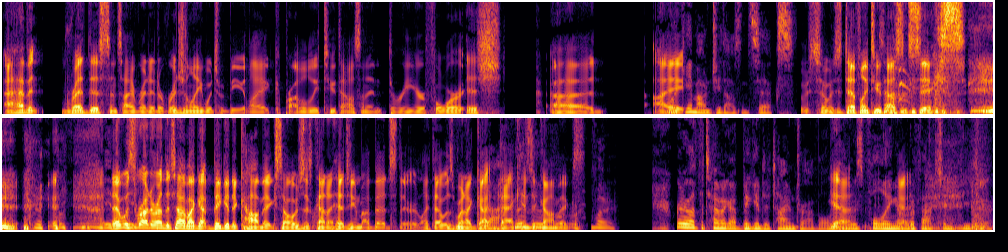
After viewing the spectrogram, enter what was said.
I haven't read this since I read it originally, which would be like probably 2003 or four ish. Uh, well, I it came out in 2006. so it's definitely 2006. that was right around the time I got big into comics, so I was just kind of hedging my bets there. Like that was when I got Yeah, back into comics. Right right about the time I got big into time travel. Yeah, I was pulling yeah. artifacts from the future.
